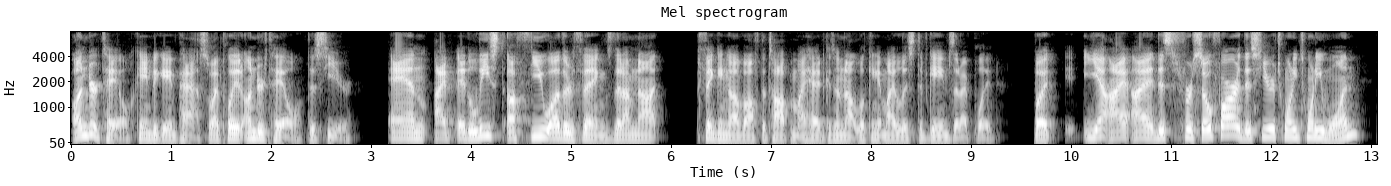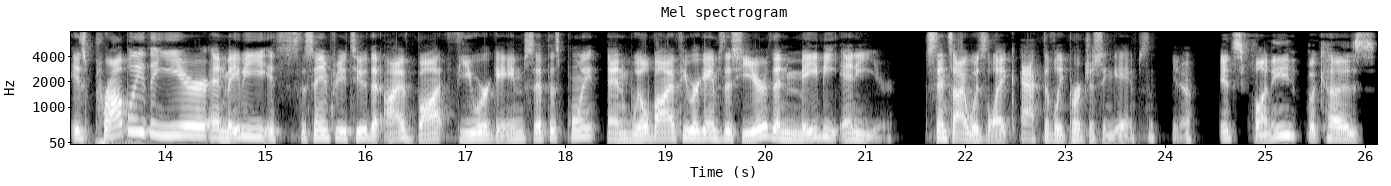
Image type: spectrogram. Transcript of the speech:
Undertale came to Game Pass, so I played Undertale this year, and I at least a few other things that I'm not thinking of off the top of my head because I'm not looking at my list of games that I played. But yeah, I, I this for so far this year 2021 is probably the year, and maybe it's the same for you too, that I've bought fewer games at this point and will buy fewer games this year than maybe any year since I was like actively purchasing games. You know, it's funny because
